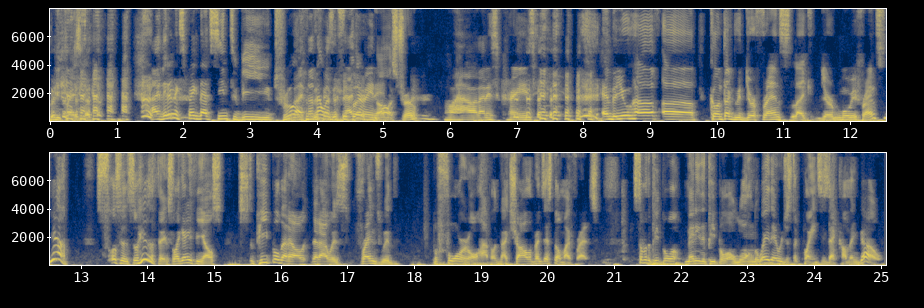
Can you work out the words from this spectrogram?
pretty crazy. I didn't expect that scene to be true. I thought that was exaggerated. no, it's true. Wow, that is crazy. and do you have uh, contact with your friends, like your movie friends? Yeah. So listen, so here's the thing. So like anything else, the people that I, that I was friends with before it all happened, like my childhood friends, they're still my friends. Some of the people, many of the people along the way, they were just acquaintances that come and go.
